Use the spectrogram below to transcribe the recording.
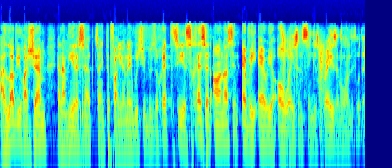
I love you, Hashem, and I'm here to sanctify your name. We should be to see his chesed on us in every area always and sing his praise. Have a wonderful day.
